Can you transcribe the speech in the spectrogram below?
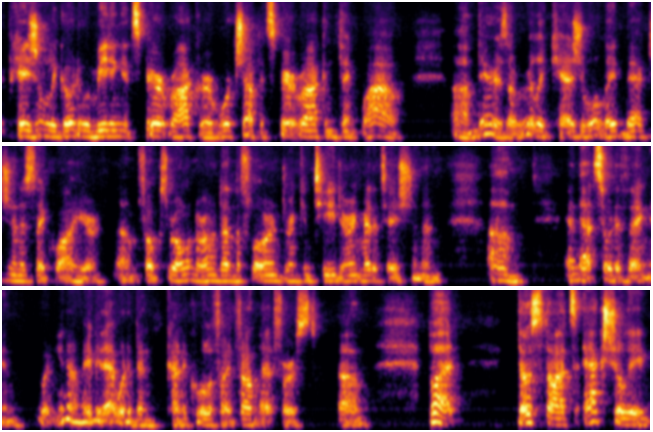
occasionally go to a meeting at Spirit Rock or a workshop at Spirit Rock and think, wow, um, there is a really casual, laid back je ne sais quoi here. Um, folks rolling around on the floor and drinking tea during meditation and um, and that sort of thing. And you know, maybe that would have been kind of cool if I'd found that first. Um, but those thoughts actually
